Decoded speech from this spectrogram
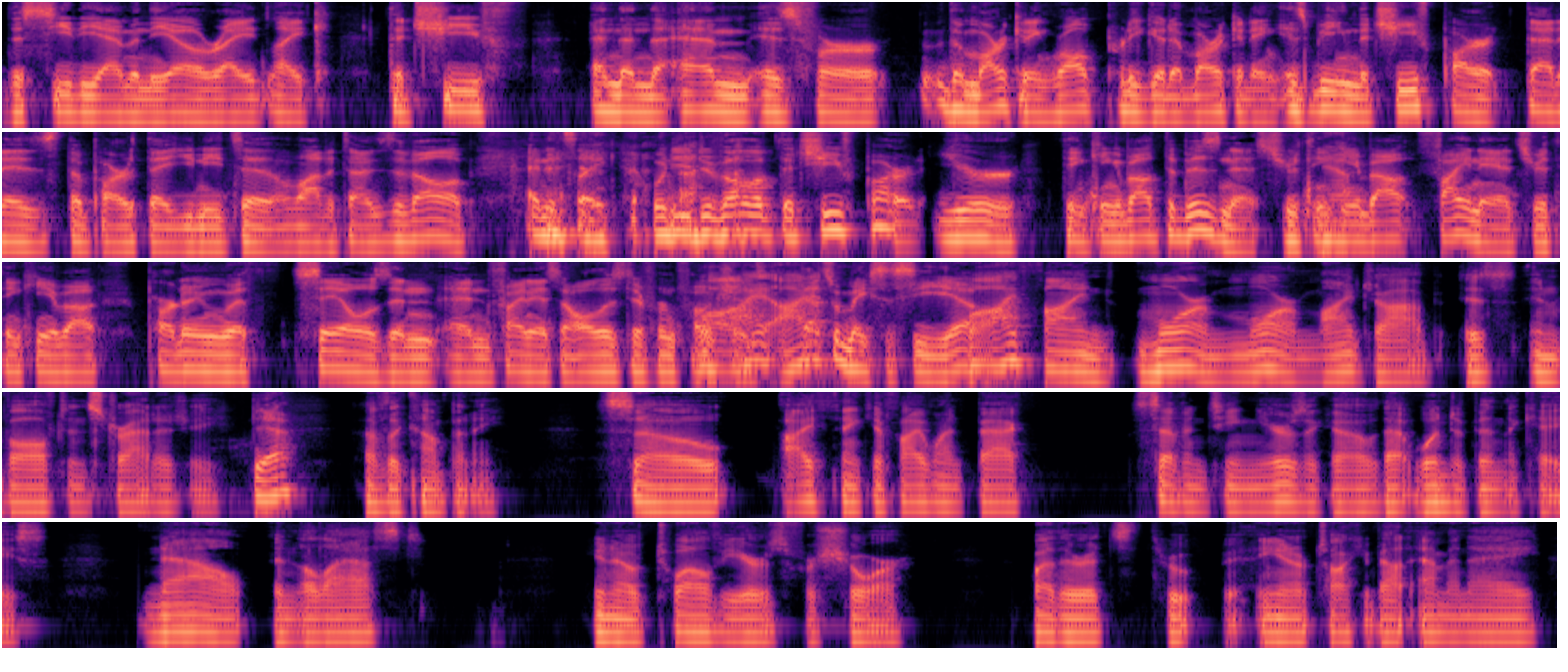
the CDM and the O, right? Like the chief and then the M is for the marketing. We're all pretty good at marketing. Is being the chief part that is the part that you need to a lot of times develop. And it's like when you develop the chief part, you're thinking about the business, you're thinking Yeah. about finance, you're thinking about partnering with sales and and finance and all those different Well, functions. I- I- That's what makes a CEO. Well, I find more and more my job is involved in strategy yeah. of the company. So I think if I went back 17 years ago, that wouldn't have been the case. Now, in the last, you know, 12 years for sure, whether it's through, you know, talking about M&A,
